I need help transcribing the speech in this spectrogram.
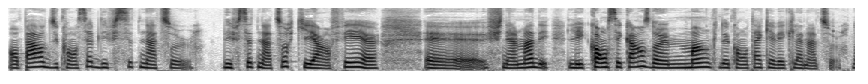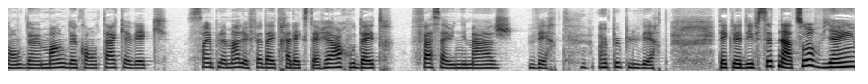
on parle du concept déficit nature. Déficit nature qui est en fait euh, euh, finalement les conséquences d'un manque de contact avec la nature. Donc, d'un manque de contact avec simplement le fait d'être à l'extérieur ou d'être face à une image verte, un peu plus verte. Fait que le déficit nature vient,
